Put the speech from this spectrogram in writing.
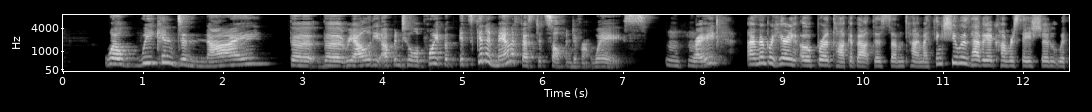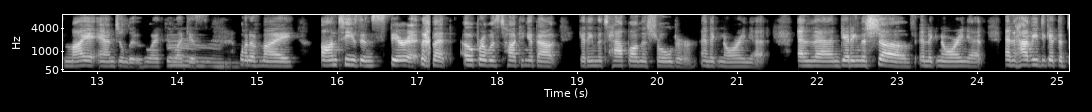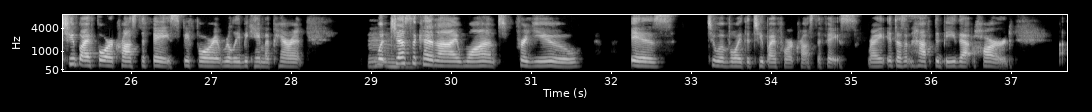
Well, we can deny the the reality up until a point, but it's going to manifest itself in different ways, mm-hmm. right? I remember hearing Oprah talk about this sometime. I think she was having a conversation with Maya Angelou, who I feel mm. like is mm. one of my aunties in spirit. But Oprah was talking about getting the tap on the shoulder and ignoring it, and then getting the shove and ignoring it, and having to get the two by four across the face before it really became apparent. Mm. What Jessica and I want for you is to avoid the two by four across the face, right? It doesn't have to be that hard.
